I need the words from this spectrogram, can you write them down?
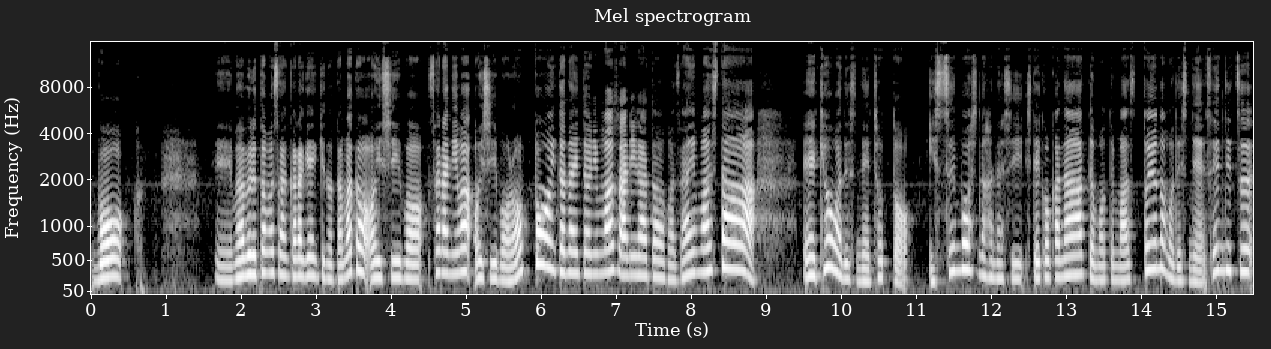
棒。えー、マーブルトムさんから元気の玉と美味しい棒。さらには美味しい棒6本いただいております。ありがとうございました。えー今日はですね、ちょっと一寸法師の話していこうかなって思ってます。というのもですね、先日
